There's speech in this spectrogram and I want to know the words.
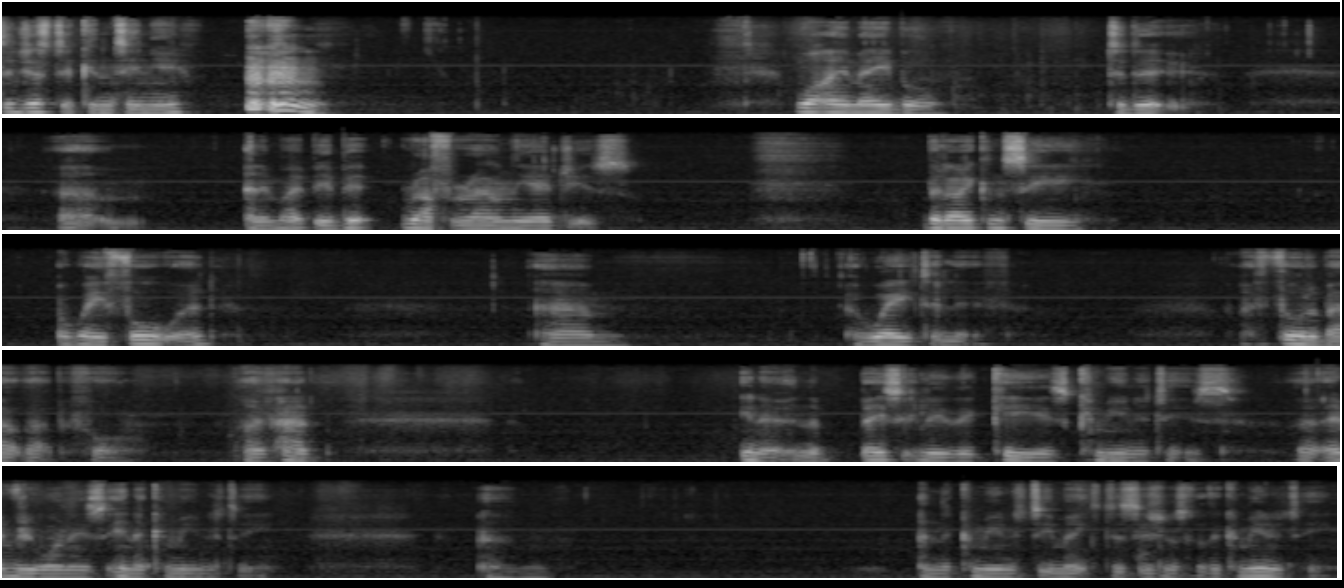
So just to continue, what I'm able to do, um, and it might be a bit rough around the edges, but I can see a way forward, um, a way to live. I've thought about that before. I've had, you know, and the, basically the key is communities, that everyone is in a community. Um, and the community makes decisions for the community.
